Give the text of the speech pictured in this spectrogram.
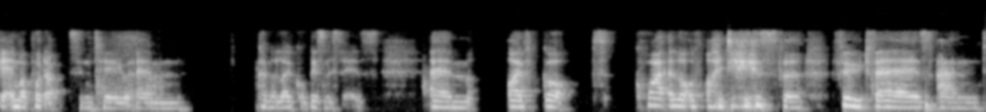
getting my products into um, kind of local businesses. Um, I've got quite a lot of ideas for food fairs and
